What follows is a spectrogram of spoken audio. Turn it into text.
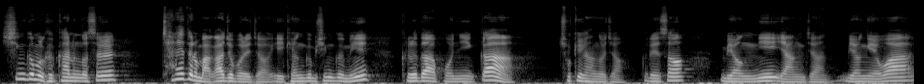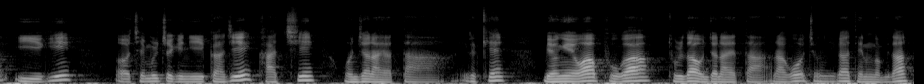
신금을 극하는 것을 차례대로 막아줘 버리죠. 이 경금 신금이 그러다 보니까 좋게 간 거죠. 그래서 명리 양전 명예와 이익이 어, 재물적인 이익까지 같이 온전하였다. 이렇게 명예와 부가 둘 다 온전하였다라고 정리가 되는 겁니다.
